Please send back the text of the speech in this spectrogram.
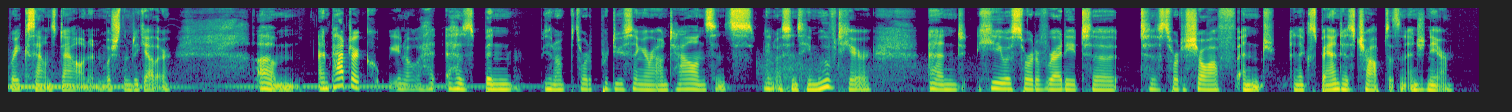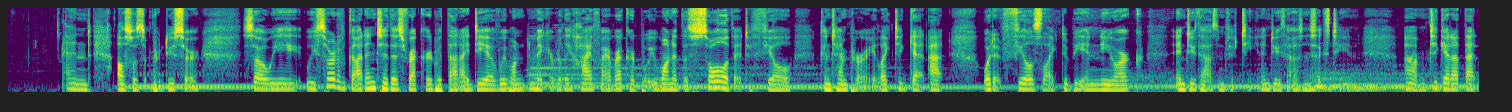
break sounds down and mush them together. Um, and Patrick, you know, ha- has been you know sort of producing around town since you know since he moved here, and he was sort of ready to to sort of show off and and expand his chops as an engineer and also as a producer. So we we sort of got into this record with that idea. We wanted to make a really hi-fi record, but we wanted the soul of it to feel contemporary, like to get at what it feels like to be in New York in 2015 and 2016, um, to get at that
